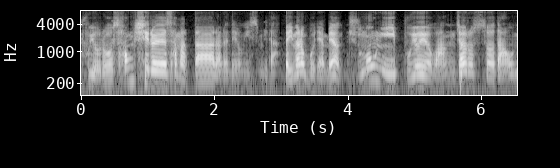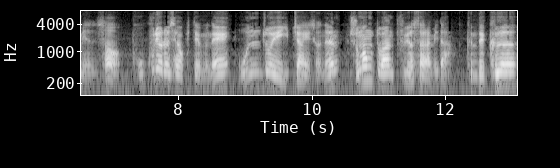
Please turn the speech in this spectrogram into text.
부여로 성씨를 삼았다라는 내용이 있습니다. 이 말은 뭐냐면 주몽이 부여의 왕자로서 나오면서 고구려를 세웠기 때문에 온조의 입장에서는 주몽 또한 부여 사람이다. 근데 그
